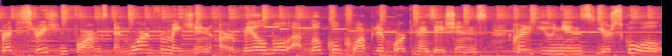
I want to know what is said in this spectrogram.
Registration forms and more information are available at local cooperative organizations, credit unions, your school,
